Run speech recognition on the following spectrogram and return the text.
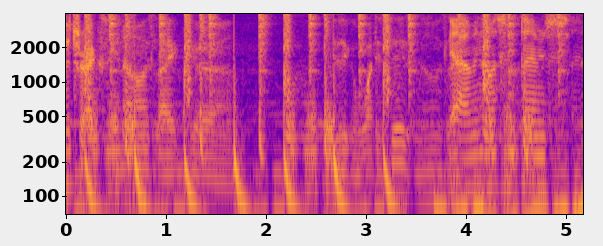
new tracks, you know, it's like uh, music and what is this, you know? Like, yeah, I mean, you know, sometimes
